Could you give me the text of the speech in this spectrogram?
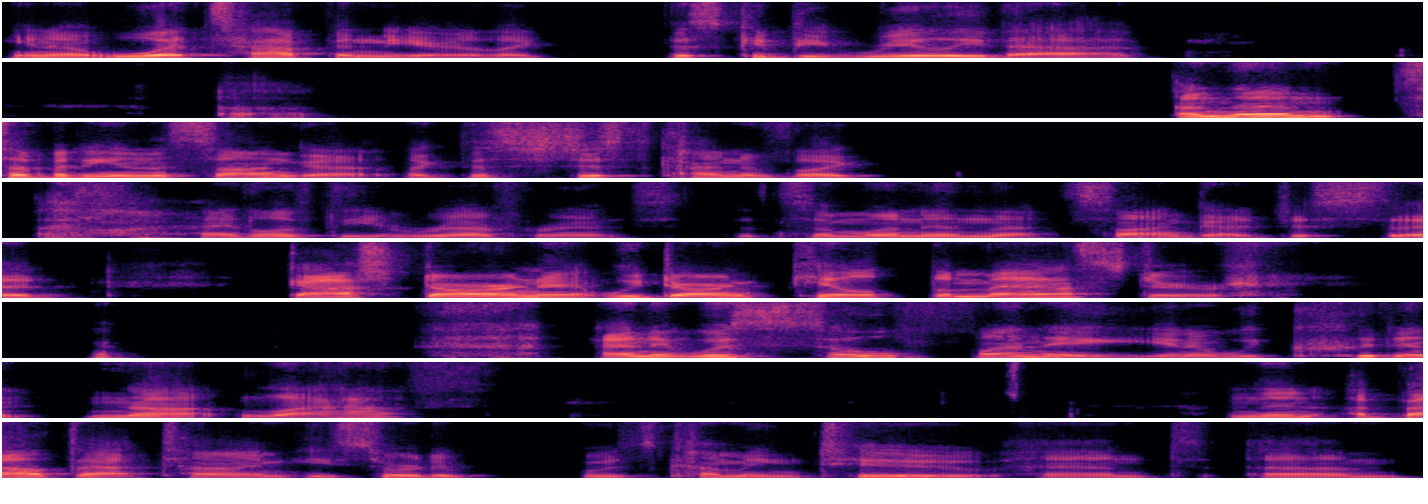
you know, what's happened here? Like, this could be really bad. Uh, and then somebody in the Sangha, like, this is just kind of like, I love the irreverence that someone in that Sangha just said, Gosh darn it, we darn killed the master. and it was so funny you know we couldn't not laugh and then about that time he sort of was coming to and um,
